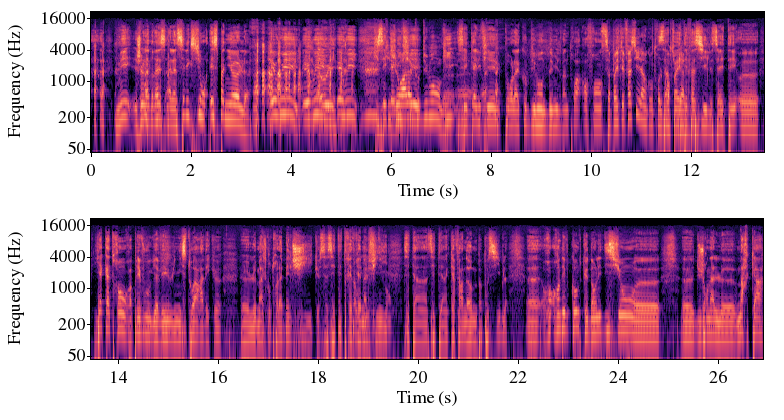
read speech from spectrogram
mais je l'adresse à la sélection espagnole. Et oui, et oui, et oui, qui s'est Qui jouera la qualifiée, Coupe du Monde. qui s'est Euh, qualifié pour la Coupe du Monde 2023 en France. Ça n'a pas été facile hein, contre le Ça n'a pas Portugal. été facile. Ça a été euh, il y a 4 ans. Rappelez-vous, il y avait eu une histoire avec euh, le match contre la Belgique. Ça s'était très Ah très oui, mal fini. C'était un c'était un cafarnaum pas possible. Euh, ren- Rendez-vous compte que dans l'édition du journal Marca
